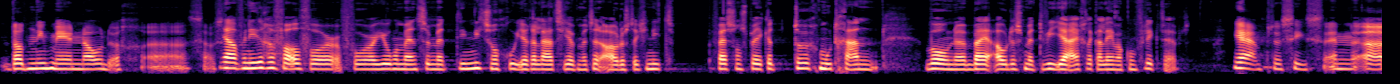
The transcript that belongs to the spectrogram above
dat niet meer nodig uh, zou zijn. Ja, of in ieder geval voor, voor jonge mensen met, die niet zo'n goede relatie hebben met hun ouders, dat je niet, bij wijze van spreken, terug moet gaan wonen bij ouders met wie je eigenlijk alleen maar conflict hebt. Ja, precies. En uh,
